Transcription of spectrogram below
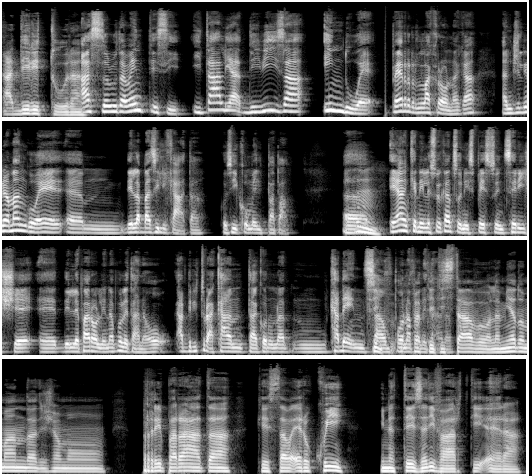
Addirittura. Assolutamente sì. Italia divisa in due. Per la cronaca, Angelina Mango è ehm, della Basilicata, così come il papà. Eh, Mm. E anche nelle sue canzoni spesso inserisce eh, delle parole napoletane o addirittura canta con una mm, cadenza Sì, un po' infatti napoletana. ti stavo, la mia domanda, diciamo, preparata, che stavo, ero qui in attesa di farti, era,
